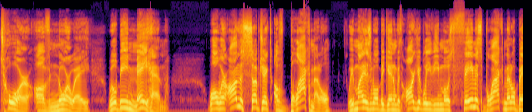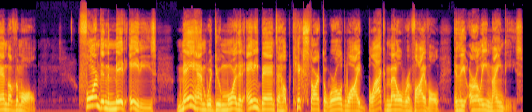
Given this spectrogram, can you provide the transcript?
tour of Norway will be Mayhem. While we're on the subject of black metal, we might as well begin with arguably the most famous black metal band of them all. Formed in the mid 80s, Mayhem would do more than any band to help kickstart the worldwide black metal revival in the early 90s.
